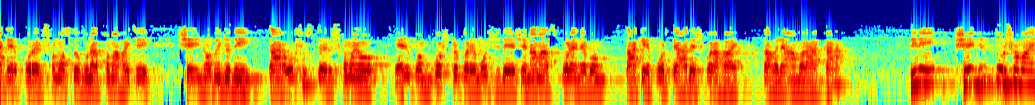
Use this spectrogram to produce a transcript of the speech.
আগের পরের সমস্ত গুণা ক্ষমা হয়েছে, সেই নবী যদি তার অসুস্থের সময়ও এরকম কষ্ট করে মসজিদে এসে নামাজ পড়েন এবং তাকে পড়তে আদেশ করা হয়, তাহলে আমরা কারা? তিনি সেই মৃত্যুর সময়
